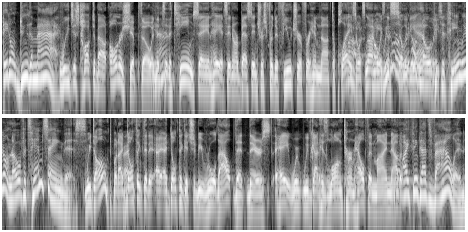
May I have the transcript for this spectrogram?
they don't do the math. We just talked about ownership, though, and yeah. the, the, team saying, hey, it's in our best interest for the future for him not to play. Oh, so it's not I mean, always necessarily the athlete. We don't know if it's a team. We don't know if it's him saying this. We don't, but I don't think that it, I, I, don't think it should be ruled out that there's, hey, we have got his long term health in mind now. Well, that I think that's valid.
